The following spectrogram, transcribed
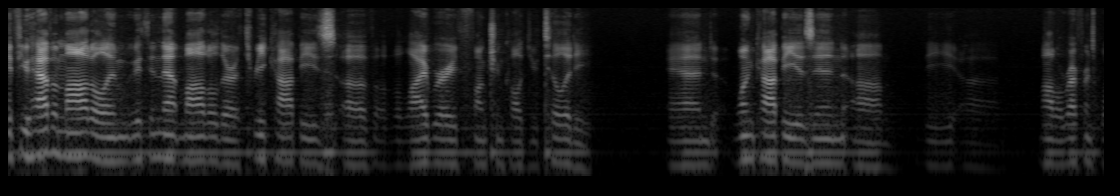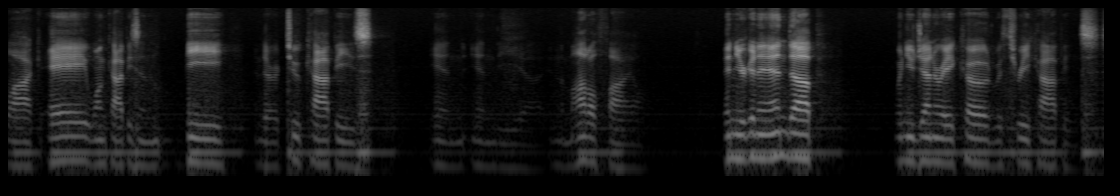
If you have a model and within that model there are three copies of, of a library function called utility, and one copy is in um, the uh, model reference block A, one copy is in B, and there are two copies in, in, the, uh, in the model file then you're going to end up, when you generate code, with three copies.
